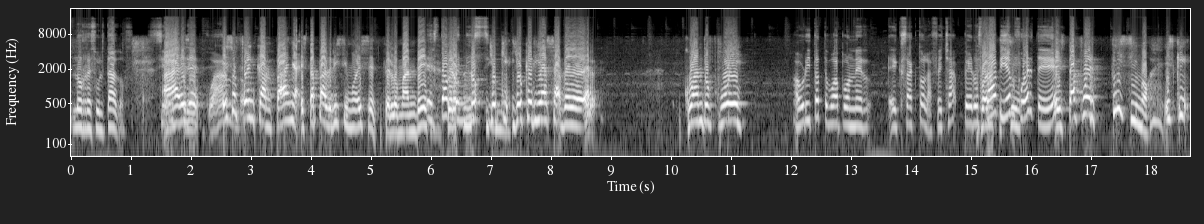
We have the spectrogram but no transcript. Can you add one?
los resultados. ah, eso fue en campaña, está padrísimo ese, te lo mandé. Está pero no, yo, yo quería saber cuándo fue. Ahorita te voy a poner exacto la fecha, pero está bien fuerte, ¿eh? Está Es que,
